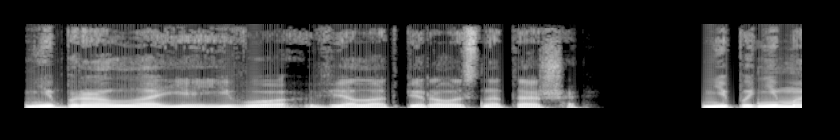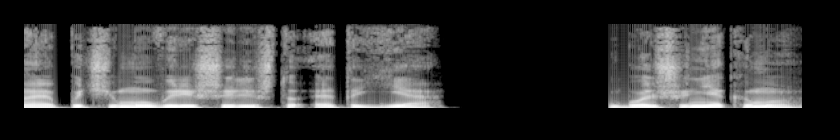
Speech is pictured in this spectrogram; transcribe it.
«Не брала я его», — вяло отпиралась Наташа. «Не понимаю, почему вы решили, что это я?» «Больше некому.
